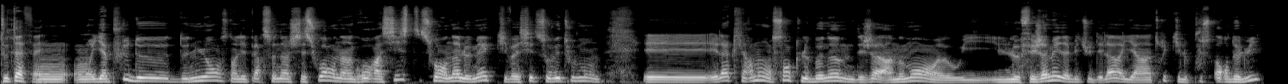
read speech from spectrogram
Tout à fait. Il y a plus de, de nuances dans les personnages. C'est soit on a un gros raciste, soit on a le mec qui va essayer de sauver tout le monde. Et, et là, clairement, on sent que le bonhomme, déjà, à un moment euh, où il, il le fait jamais d'habitude, et là, il y a un truc qui le pousse hors de lui.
